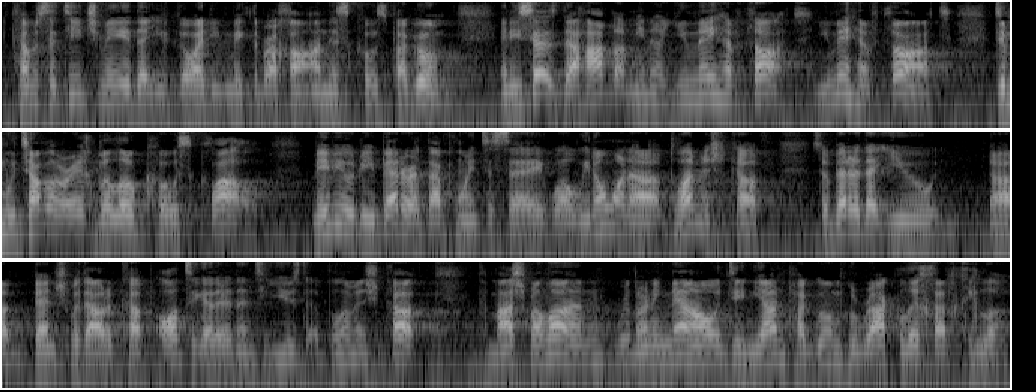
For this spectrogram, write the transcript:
it comes to teach me that you go ahead and you can make the bracha on this kos pagum. And he says, Dahava mina, you may have thought, you may have thought, demutav below kos klal. Maybe it would be better at that point to say, well, we don't want a blemished cup, so better that you uh, bench without a cup altogether than to use a blemished cup. Kamash malan, we're learning now, dinyan pagum hurak chila,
